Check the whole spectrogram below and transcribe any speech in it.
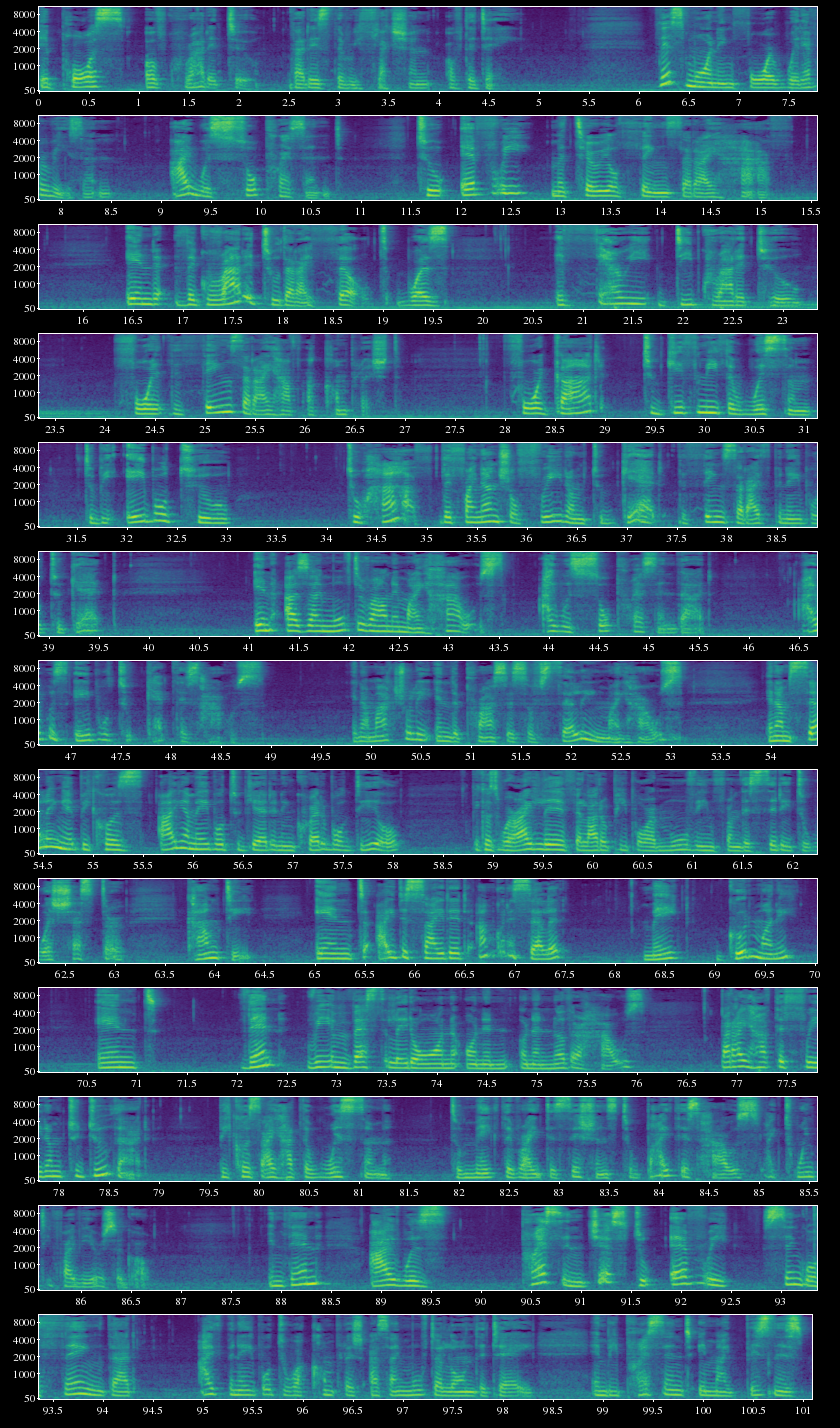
a pause of gratitude that is the reflection of the day. This morning, for whatever reason, I was so present to every material things that I have. And the gratitude that I felt was a very deep gratitude for the things that I have accomplished. For God to give me the wisdom to be able to to have the financial freedom to get the things that I've been able to get. And as I moved around in my house, I was so present that I was able to get this house. And I'm actually in the process of selling my house. And I'm selling it because I am able to get an incredible deal because where I live, a lot of people are moving from the city to Westchester County. And I decided I'm going to sell it, make good money, and then reinvest later on on, an, on another house. But I have the freedom to do that because I had the wisdom to make the right decisions to buy this house like 25 years ago. And then I was present just to every single thing that I've been able to accomplish as I moved along the day and be present in my business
